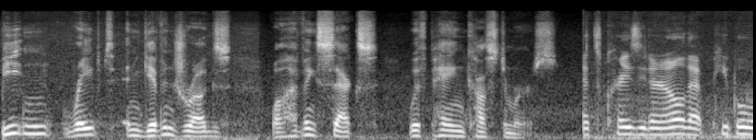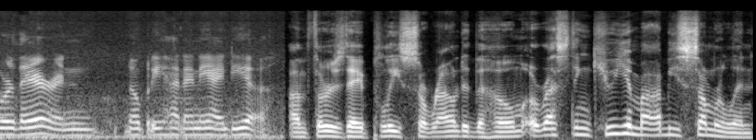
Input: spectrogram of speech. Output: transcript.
beaten, raped, and given drugs while having sex with paying customers. It's crazy to know that people were there and nobody had any idea. On Thursday, police surrounded the home, arresting Kuyamabi Summerlin,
